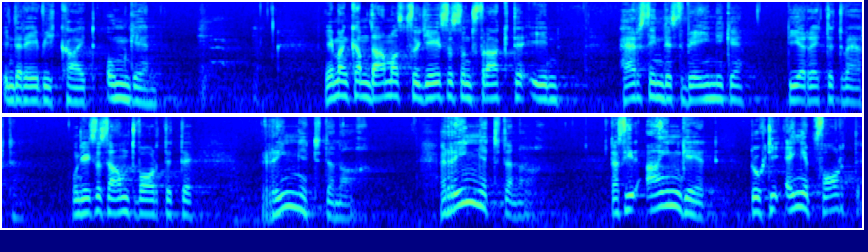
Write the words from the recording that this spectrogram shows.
in der Ewigkeit umgehen. Jemand kam damals zu Jesus und fragte ihn, Herr, sind es wenige, die errettet werden? Und Jesus antwortete, ringet danach, ringet danach, dass ihr eingeht durch die enge Pforte.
